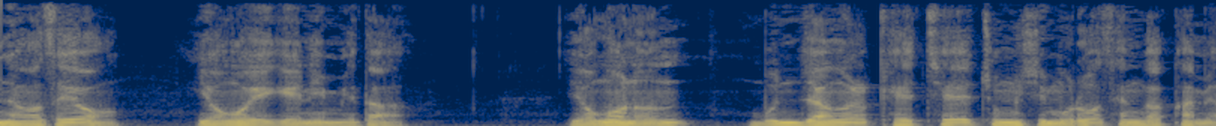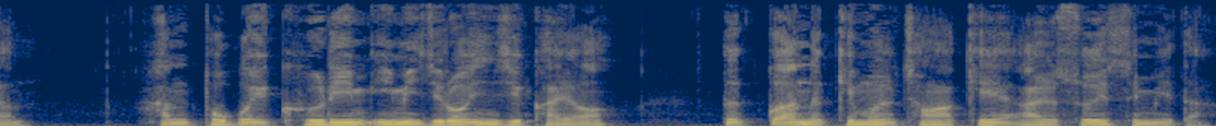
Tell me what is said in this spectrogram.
안녕하세요. 영어 의 견입니다. 영어는 문장을 개체 중심으로 생각하면 한 폭의 그림 이미지로 인식하여 뜻과 느낌을 정확히 알 수 있습니다.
